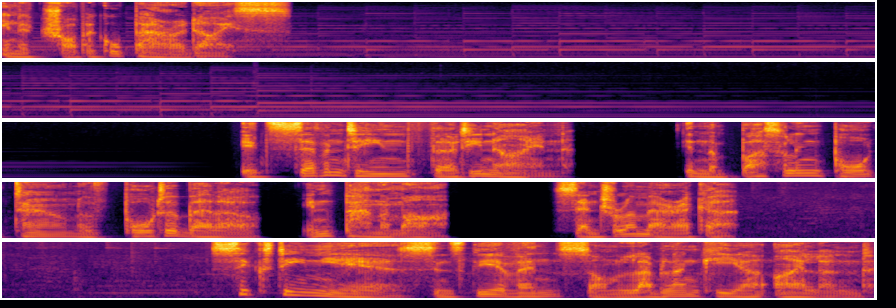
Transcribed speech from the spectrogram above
in a tropical paradise. It's 1739 in the bustling port town of Portobello in Panama, Central America. 16 years since the events on La Blanquilla Island.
